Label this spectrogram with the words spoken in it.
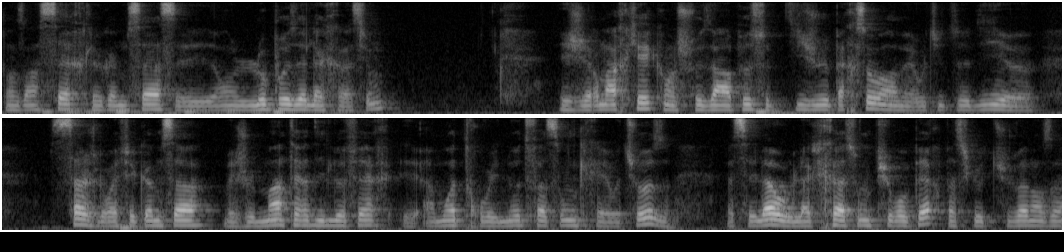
dans un cercle comme ça, c'est en l'opposé de la création. Et j'ai remarqué quand je faisais un peu ce petit jeu perso, hein, mais où tu te dis, euh, ça, je l'aurais fait comme ça, mais je m'interdis de le faire, et à moi de trouver une autre façon de créer autre chose, bah, c'est là où la création pure opère, parce que tu vas dans un,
